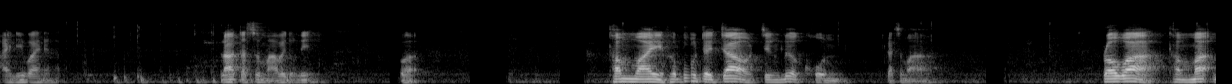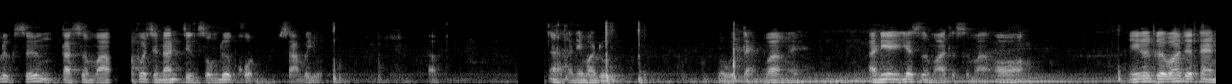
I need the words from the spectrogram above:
ไอ้นี้ไว้นะครับ ละตัดสมาไว้ตรงนี้ว่าทำไมพระพุทธเจ้าจึงเลือกคนกัสมา เพราะว่าธรรมะลึกซึ้งตัดสมา เพราะฉะนั้นจึงทรงเลือกคนสามประโยชน์ค อะอันนี้มาดูมาแต่งว่าไง อันนี้ยัดสมาตัดสมาอ๋อนี่ก็เกิดว่าจะแต่ง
